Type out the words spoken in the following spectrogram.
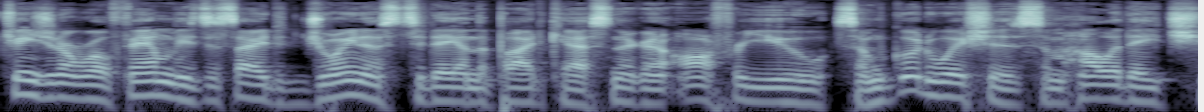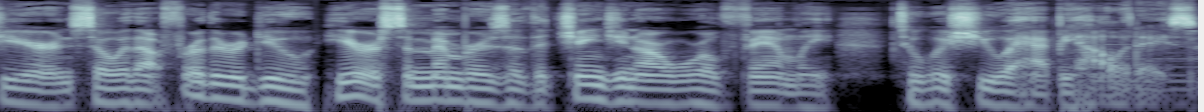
Changing Our World families decided to join us today on the podcast, and they're going to offer you some good wishes, some holiday cheer. And so, without further ado, here are some members of the Changing Our World family to wish you a happy holidays.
